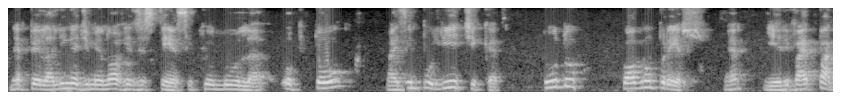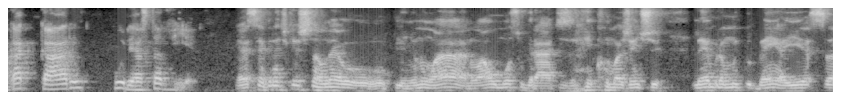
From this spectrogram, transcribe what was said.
né, pela linha de menor resistência que o Lula optou, mas em política tudo cobra um preço, né? e ele vai pagar caro por esta via. Essa é a grande questão, né, o Plínio? Não há, não há almoço grátis como a gente lembra muito bem aí essa,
